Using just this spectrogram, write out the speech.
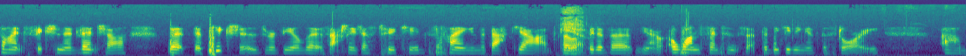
science fiction adventure, but the pictures reveal that it's actually just two kids playing in the backyard. So yeah. a bit of a you know a one sentence at the beginning of the story um,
